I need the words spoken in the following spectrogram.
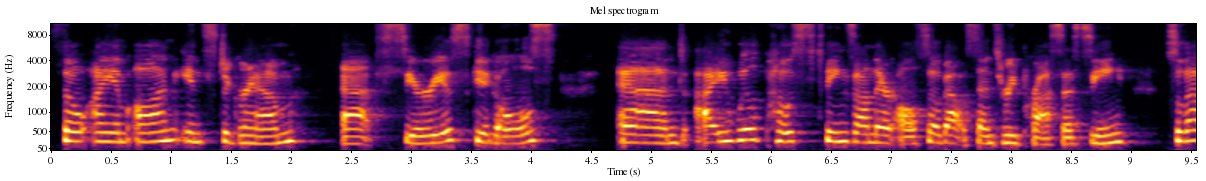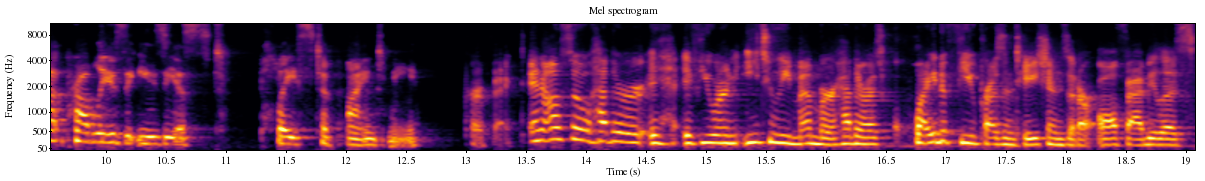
so i am on instagram at Serious Giggles. And I will post things on there also about sensory processing. So that probably is the easiest place to find me. Perfect. And also, Heather, if you are an E2E member, Heather has quite a few presentations that are all fabulous.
